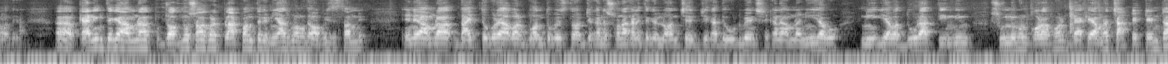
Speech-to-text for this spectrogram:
আমাদের। হ্যাঁ ক্যানিং থেকে আমরা যত্ন সহকারে প্ল্যাটফর্ম থেকে নিয়ে আসব আমাদের অফিসের সামনে। এনে আমরা দায়িত্ব করে আবার গন্তব্যস্থল যেখানে সোনাখালী থেকে লঞ্চে যেখান উঠবেন, সেখানে আমরা নিয়ে যাব। নিয়ে গিয়ে আবার দু রাত, তিন দিন সুন্দরবন করার পর ব্যাকে আমরা চারটের ট্রেনটা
